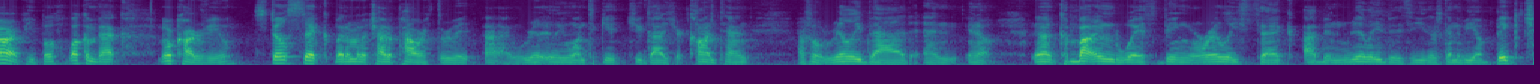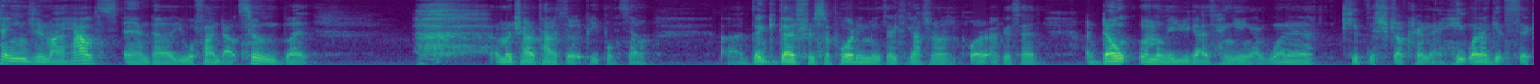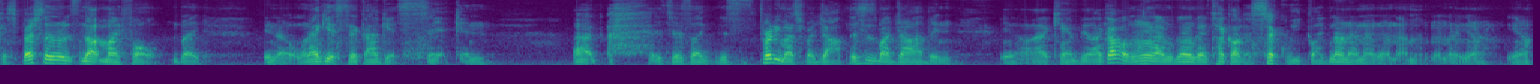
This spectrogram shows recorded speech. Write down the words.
Alright people, welcome back. More card review. Still sick, but I'm going to try to power through it. I really want to get you guys your content. I feel really bad, and, you know, uh, combined with being really sick, I've been really busy. There's going to be a big change in my house, and uh, you will find out soon, but I'm going to try to power through it, people. So, uh, thank you guys for supporting me. Thank you guys for the support. Like I said, I don't want to leave you guys hanging. I want to keep the structure, and I hate when I get sick, especially when it's not my fault. But, you know, when I get sick, I get sick, and uh, it's just like this is pretty much my job. This is my job, and you know I can't be like, oh, I'm going to take on a sick week. Like, no, no, no, no, no, no, no, you know, you know,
